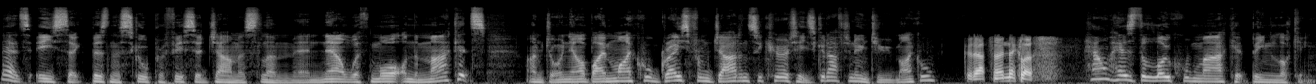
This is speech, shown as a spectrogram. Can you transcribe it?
That's ESSEC Business School Professor Jamus Lim. And now, with more on the markets, I'm joined now by Michael Grace from Jarden Securities. Good afternoon to you, Michael. Good afternoon, Nicholas. How has the local market been looking?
